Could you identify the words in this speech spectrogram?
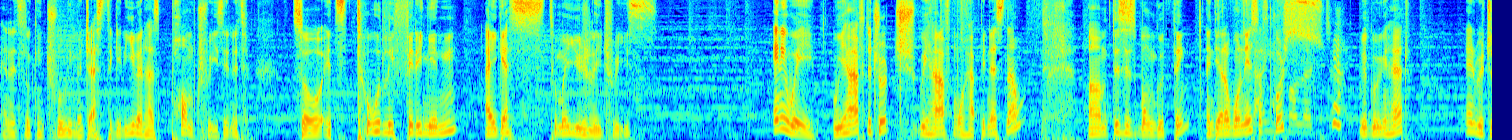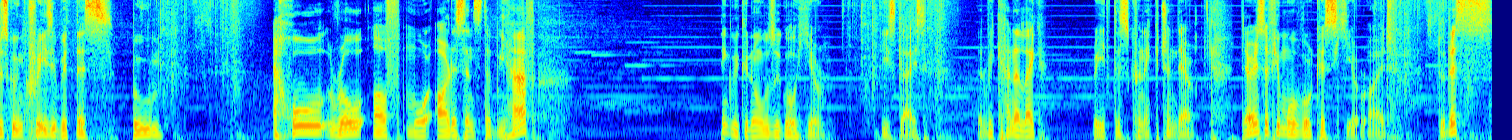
And it's looking truly majestic. It even has palm trees in it. So it's totally fitting in, I guess, to my usually trees. Anyway, we have the church. We have more happiness now. Um, this is one good thing. And the other one is, of course, yeah, we're going ahead. And we're just going crazy with this. Boom. A whole row of more artisans that we have. I think we can also go here. These guys. That we kind of like create this connection there. There is a few more workers here, right? Let's do this.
